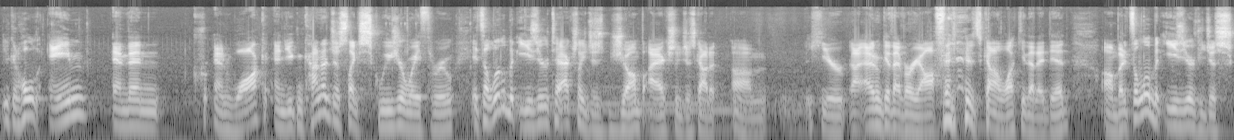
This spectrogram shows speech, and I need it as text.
you can hold aim and then and walk, and you can kind of just like squeeze your way through. It's a little bit easier to actually just jump. I actually just got it um, here. I don't get that very often. it's kind of lucky that I did. Um, but it's a little bit easier if you just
